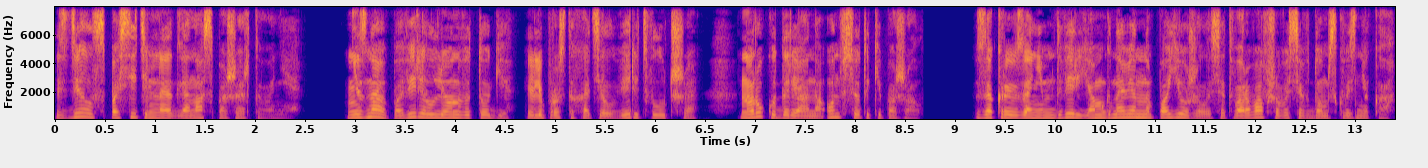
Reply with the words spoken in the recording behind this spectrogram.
сделал спасительное для нас пожертвование. Не знаю, поверил ли он в итоге или просто хотел верить в лучшее, но руку Дариана он все таки пожал. Закрыв за ним дверь, я мгновенно поежилась от ворвавшегося в дом сквозняка,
